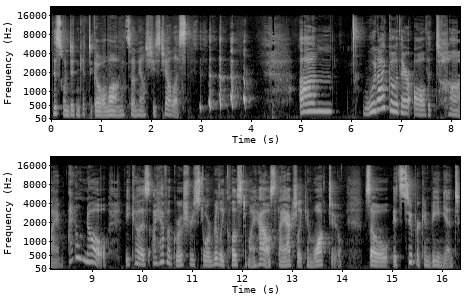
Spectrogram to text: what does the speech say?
This one didn't get to go along, so now she's jealous. um, would I go there all the time? I don't know because I have a grocery store really close to my house that I actually can walk to. So it's super convenient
